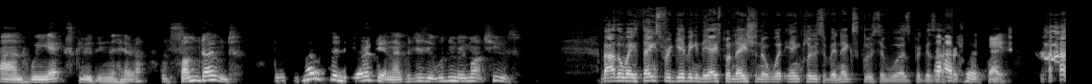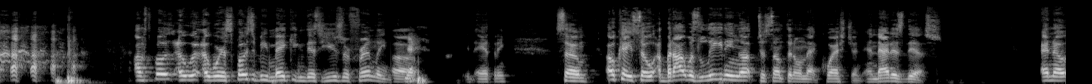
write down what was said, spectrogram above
and we excluding the hearer, and some don't. But most of the European languages, it wouldn't be much use. By the way, thanks for giving the explanation of what inclusive and exclusive was because I That's okay. I'm supposed uh, we're supposed to be making this user friendly, uh, Yes. Anthony. So okay, so but I was leading up to something on that question, and that is this. And I,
